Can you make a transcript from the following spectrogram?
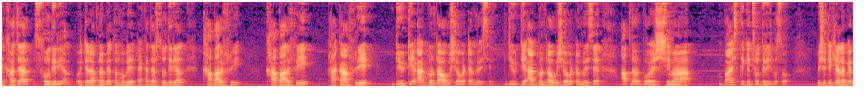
এক হাজার সৌদি রিয়াল। ওয়েটারে আপনার বেতন হবে এক হাজার সৌদি রিয়াল, খাবার ফ্রি খাবার ফ্রি থাকা ফ্রি ডিউটি আট ঘণ্টা অবশ্যই ওভার টাইম রয়েছে। ডিউটি আট ঘণ্টা অবশ্যই ওভার টাইম রয়েছে। আপনার বয়স সীমা বাইশ থেকে চৌত্রিশ বছর। বিষয়টি খেয়াল রাখবেন,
